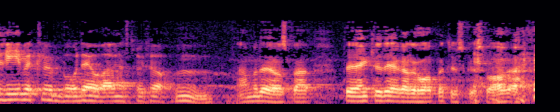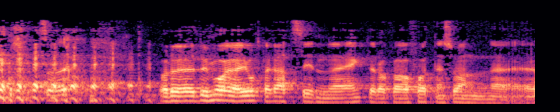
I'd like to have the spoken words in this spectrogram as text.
drive klubb og det å være instruktør. Mm. Ja, men det, er, også det er egentlig det jeg hadde håpet du skulle svare. Så, og du, du må jo ha gjort det rett siden eh, egentlig dere har fått en sånn eh,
